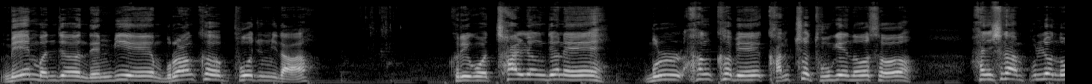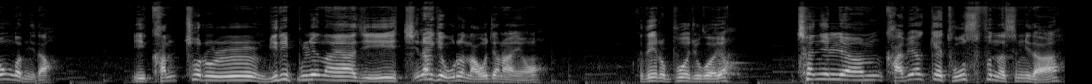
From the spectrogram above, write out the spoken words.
맨 먼저 냄비에 물 한 컵 부어줍니다. 그리고 촬영 전에 물 한 컵에 감초 두 개 넣어서 한 시간 불려 놓은 겁니다. 이 감초를 미리 불려놔야지 진하게 우러 나오잖아요. 그대로 부어주고요. 천일염 가볍게 두 스푼 넣습니다.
